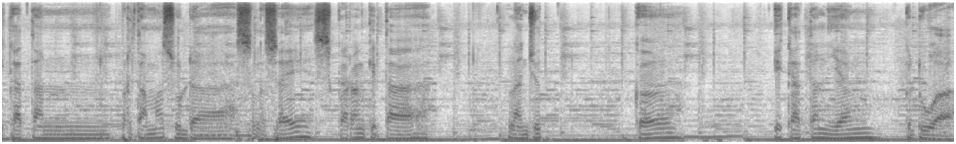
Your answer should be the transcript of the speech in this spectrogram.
ikatan pertama sudah selesai. Sekarang kita lanjut ke ikatan yang kedua.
